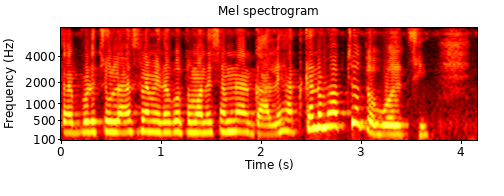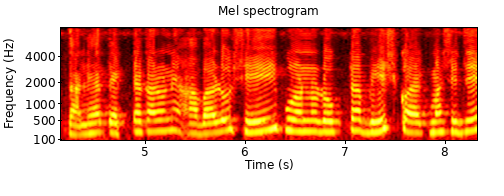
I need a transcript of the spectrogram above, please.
তারপরে চলে আসলাম। এ দেখো, তোমাদের সামনে আর গালে হাত কেন ভাবছ তো? বলছি। গালে হাত একটা কারণে আবারও সেই পুরনো রোগটা বেশ কয়েক মাসে যে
